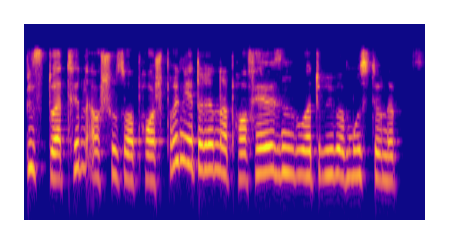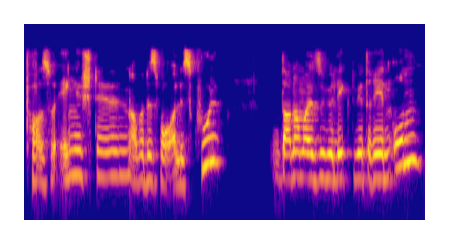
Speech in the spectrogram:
bis dorthin auch schon so ein paar Sprünge drin, ein paar Felsen, wo er drüber musste und ein paar so enge Stellen, aber das war alles cool. Und dann haben wir also überlegt, wir drehen um,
